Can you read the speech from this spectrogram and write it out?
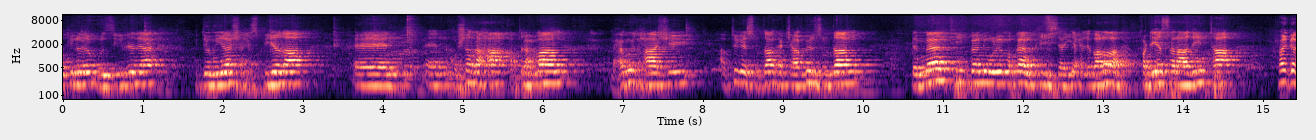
wakiilada wasiirada guddoomiyaasha xisbiyada musharaxa cabdiraxmaan maxamuud xaashi abtiga suldaanka jaambiir suldaan dhammaantiin baa nin waliba maqaamkiisa iyo xildhibaanada fadhiya salaadiinta ragga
